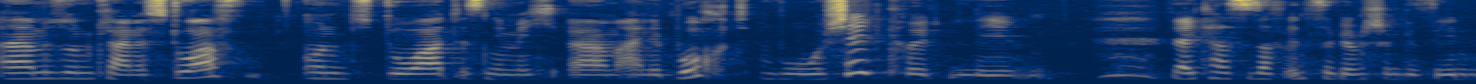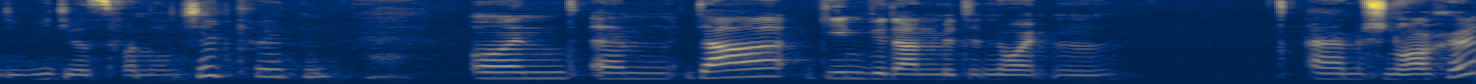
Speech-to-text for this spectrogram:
Ähm, so ein kleines Dorf. Und dort ist nämlich ähm, eine Bucht, wo Schildkröten leben. Vielleicht hast du es auf Instagram schon gesehen, die Videos von den Schildkröten. Und ähm, da gehen wir dann mit den Leuten ähm, schnorcheln,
